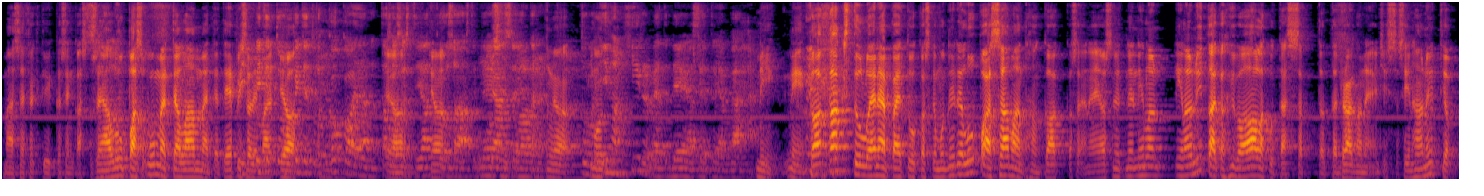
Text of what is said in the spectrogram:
Mass Effect 1 kanssa, sehän lupas ummet ja lammet, että episodi... Piti, piti, tulla, piti tulla koko ajan tasaisesti jatko-osa asti DLCtä. Tuli mut- ihan hirveät DLCtä ja vähän. Niin, niin. Ka- kaksi tullut enempää ei tuu, koska mutta niiden lupaa saman tuohon kakkoseen. Ja jos nyt, ne, niillä, on, niillä on nyt aika hyvä alku tässä tota Dragon Ageissa. Siinä on nyt jo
